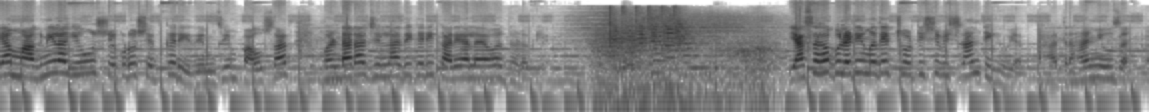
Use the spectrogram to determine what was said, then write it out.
या मागणीला घेऊन शेकडो शेतकरी रिमझिम पावसात भंडारा जिल्हाधिकारी कार्यालयावर धडकले. यासह बुलेटिनमध्ये एक छोटीशी विश्रांती घेऊयात. पाहत रहा न्यूज अनकट.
